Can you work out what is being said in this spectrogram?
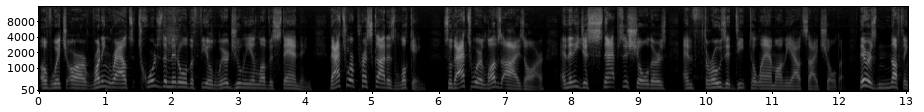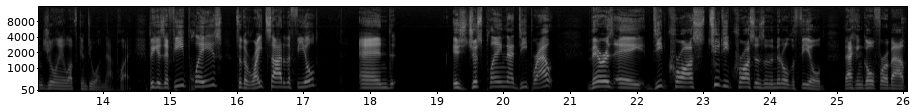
of which are running routes towards the middle of the field where Julian Love is standing. That's where Prescott is looking. So that's where Love's eyes are. And then he just snaps his shoulders and throws it deep to Lamb on the outside shoulder. There is nothing Julian Love can do on that play. Because if he plays to the right side of the field and is just playing that deep route, there is a deep cross, two deep crosses in the middle of the field that can go for about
